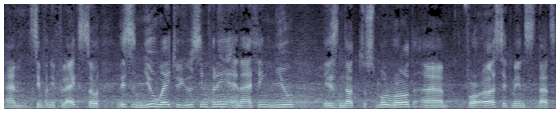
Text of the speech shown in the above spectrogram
and Symfony Flex. So this is a new way to use Symfony, and I think new is not a small word. Uh, for us, it means that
